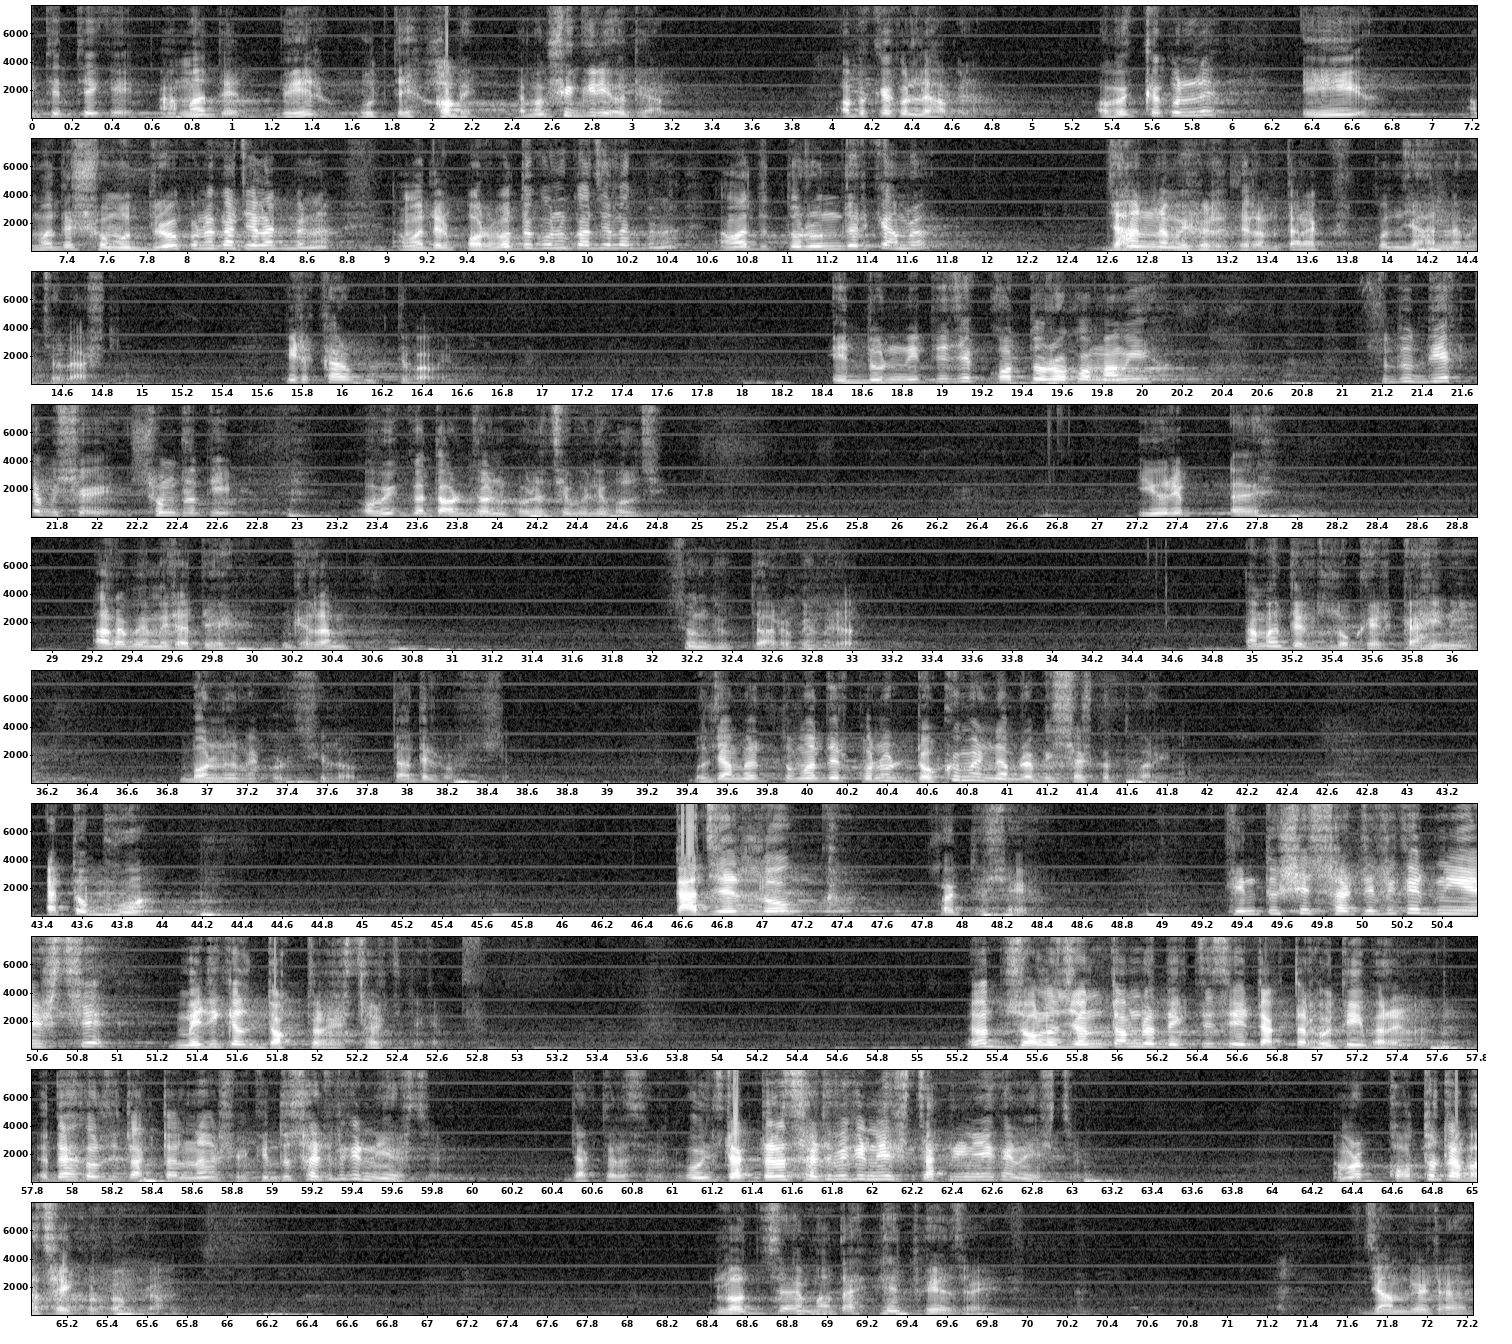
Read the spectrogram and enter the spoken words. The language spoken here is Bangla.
দুর্নীতি থেকে আমাদের বের হতে হবে এবং শিগগিরই হতে হবে। অপেক্ষা করলে হবে না। অপেক্ষা করলে এই আমাদের সমুদ্র কোনো কাজে লাগবে না, আমাদের পর্বতও কোনো কাজে লাগবে না, আমাদের তরুণদেরকে আমরা জাহান নামে ফেলে দিলাম, তারা কোন জাহান নামে চলে আসলো? এটা কারও মুক্তি পাবে না। এই দুর্নীতি যে কত রকম, আমি শুধু দু একটা বিষয়ে সম্প্রতি অভিজ্ঞতা অর্জন করেছি বলে বলছি। ইউরোপ আরব আমিরাতে গেলাম, সংযুক্ত আরব আমিরাত আমাদের লোকের কাহিনী বর্ণনা করেছিল তাদের অফিসে। বলছে, আমরা, তোমাদের কোনো ডকুমেন্ট আমরা বিশ্বাস করতে পারি না। এত ভুয়া। কাজের লোক হয়তো সে, কিন্তু সে সার্টিফিকেট নিয়ে এসছে মেডিকেল ডক্টরের সার্টিফিকেট জলজন্ত আমরা দেখতেছি ডাক্তার হতেই পারে না। দেখা যাচ্ছে ডাক্তার না সে, কিন্তু সার্টিফিকেট নিয়ে এসছে। ডাক্তারের সার্টিফিকেট ওই ডাক্তারের সার্টিফিকেট নিয়ে চাকরি নিয়ে এখানে এসছে। আমরা কতটা বাছাই করব আমরা? লজ্জায় মাথা হেঁট হয়ে যায়। যে আমরা এটা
